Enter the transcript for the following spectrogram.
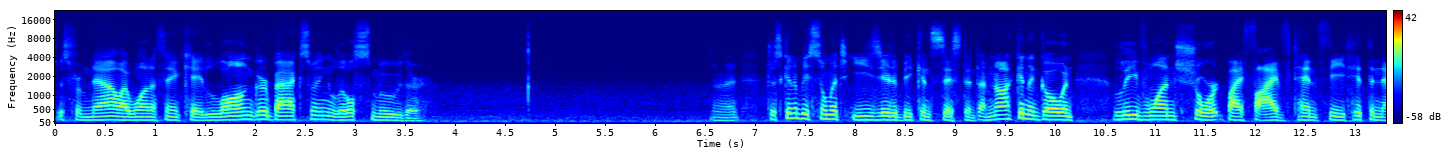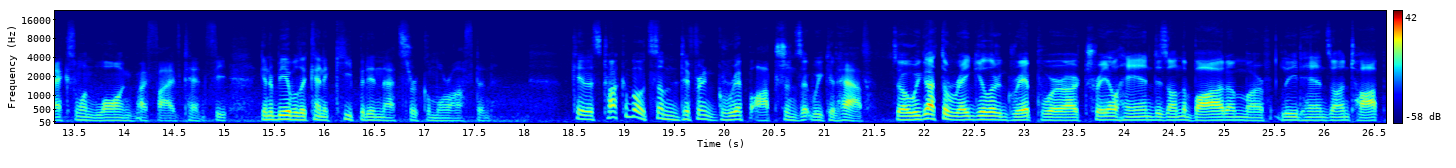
Just from now, I want to think, okay, longer backswing, a little smoother. All right, just gonna be so much easier to be consistent. I'm not gonna go and leave one short by five, 10 feet, hit the next one long by five, 10 feet. Gonna be able to kind of keep it in that circle more often. Okay, let's talk about some different grip options that we could have. So we got the regular grip where our trail hand is on the bottom, our lead hand's on top,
